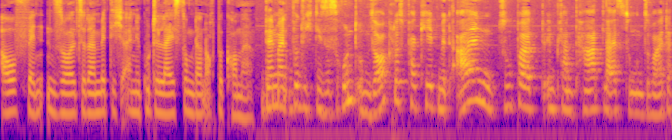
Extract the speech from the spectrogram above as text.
aufwenden sollte, damit ich eine gute Leistung dann auch bekomme. Wenn man wirklich dieses rundum sorglos Paket mit allen super Implantatleistungen und so weiter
